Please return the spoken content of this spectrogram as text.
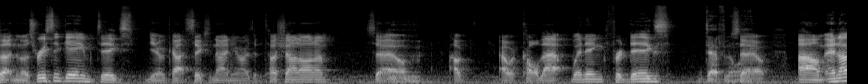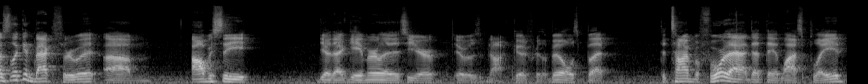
but in the most recent game, Diggs you know got 69 yards and a touchdown on him. So Mm-hmm. I, I would call that winning for Diggs. Definitely. So, um, and I was looking back through it. Um, obviously, yeah, that game earlier this year, it was not good for the Bills. But the time before that, that they last played,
